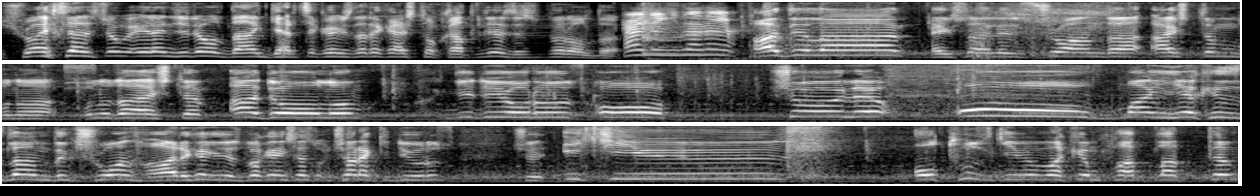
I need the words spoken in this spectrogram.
Şu an işte çok eğlenceli oldu. Ha. Gerçek oyunculara karşı tokatlıyoruz ya süper oldu. Hadi gidelim. Hadi lan. Exo ailesi şu anda açtım bunu. Bunu da açtım. Hadi oğlum. Gidiyoruz. O şöyle o manyak hızlandık. Şu an harika gidiyoruz. Bakın Exo uçarak gidiyoruz. Şöyle 230 gibi bakın patlattım.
